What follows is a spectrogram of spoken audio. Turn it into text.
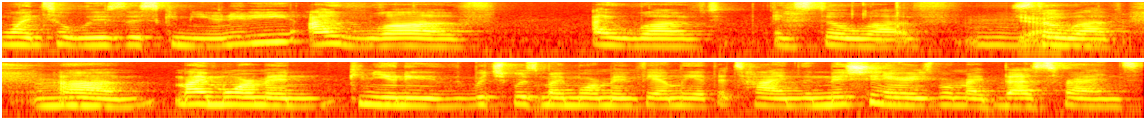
want to lose this community. I love, I loved and still love, still love um, my Mormon community, which was my Mormon family at the time. The missionaries were my best friends.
